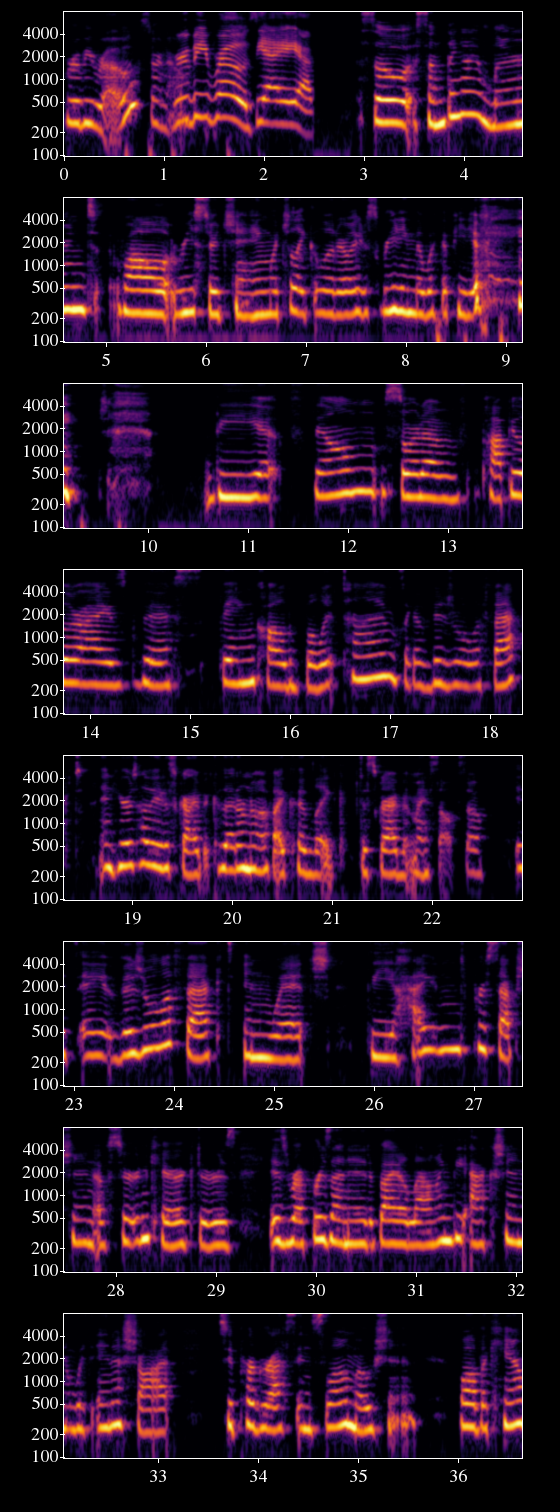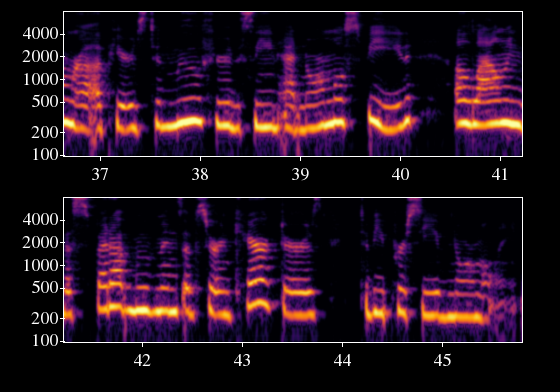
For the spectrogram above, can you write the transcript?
Ruby Rose or no? Ruby Rose. Yeah, yeah, yeah. So, something I learned while researching, which like literally just reading the Wikipedia page, the film sort of popularized this thing called bullet time. It's like a visual effect. And here's how they describe it because I don't know if I could like describe it myself. So, it's a visual effect in which the heightened perception of certain characters is represented by allowing the action within a shot to progress in slow motion, while the camera appears to move through the scene at normal speed, allowing the sped up movements of certain characters to be perceived normally.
